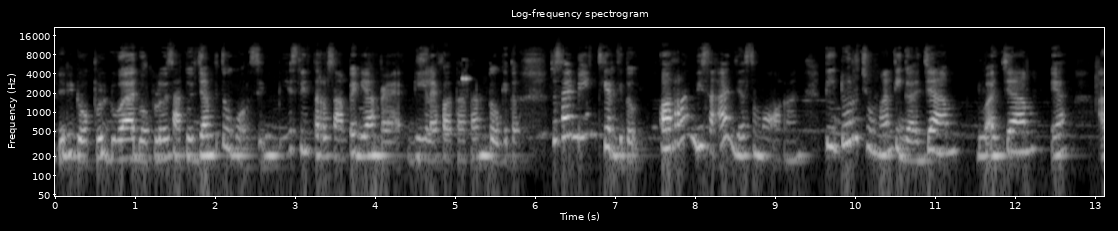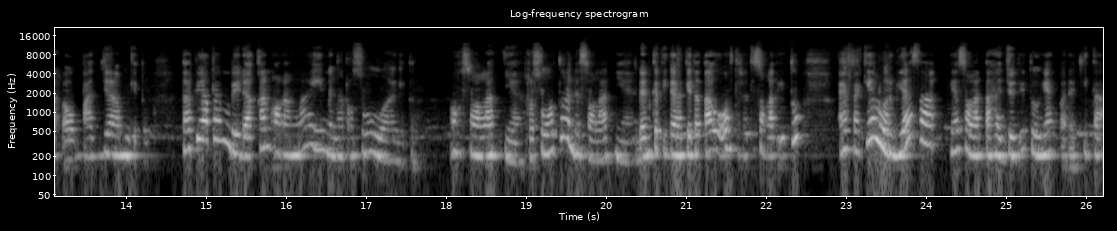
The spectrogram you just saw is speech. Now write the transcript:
Jadi 22 21 jam itu ngurusin bisnis terus sampai dia sampai di level tertentu gitu. Terus saya mikir gitu, orang bisa aja semua orang tidur cuma tiga jam dua jam ya atau empat jam gitu. Tapi apa yang membedakan orang lain dengan Rasulullah gitu? Oh sholatnya. Rasulullah tuh ada sholatnya. Dan ketika kita tahu oh ternyata sholat itu efeknya luar biasa ya sholat tahajud itu ya pada kita.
